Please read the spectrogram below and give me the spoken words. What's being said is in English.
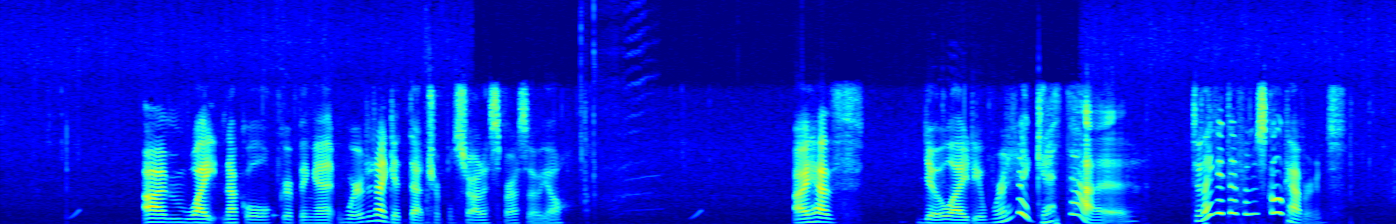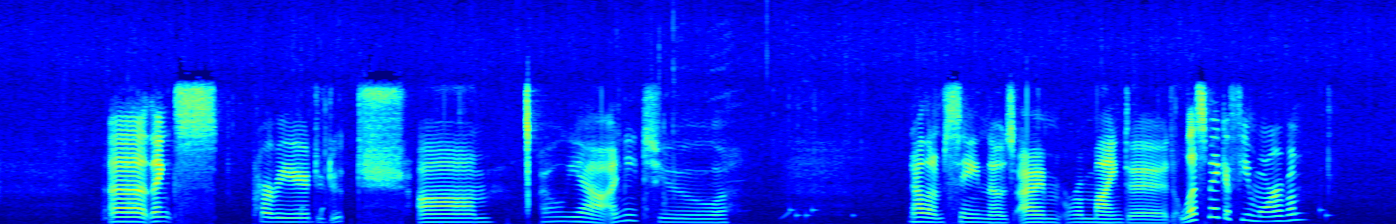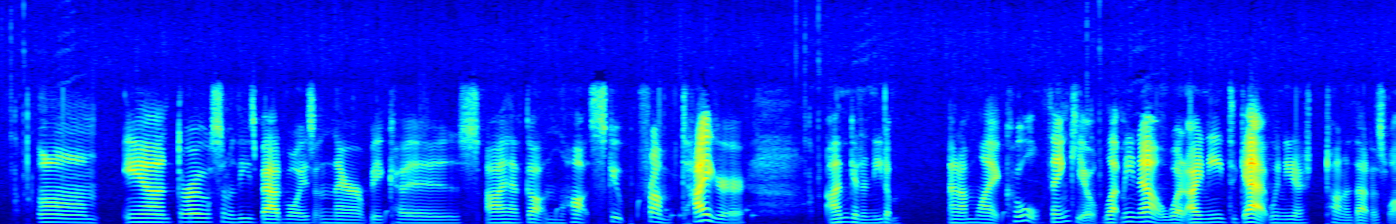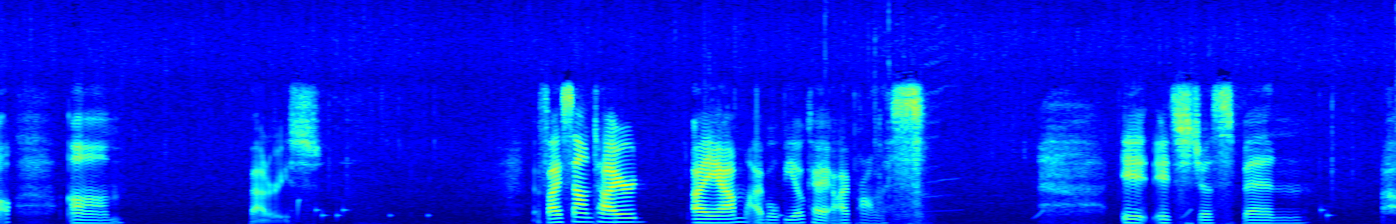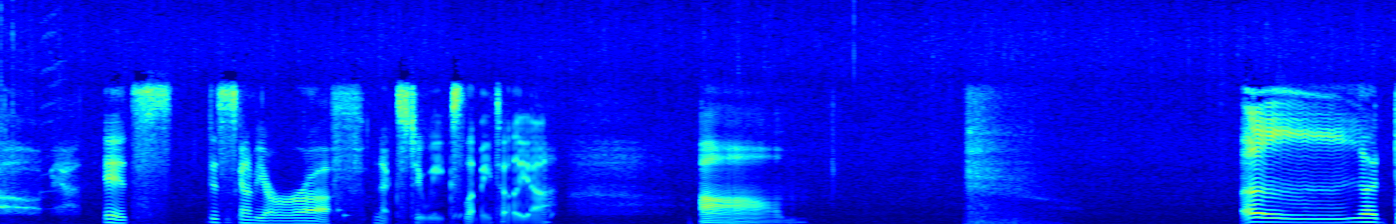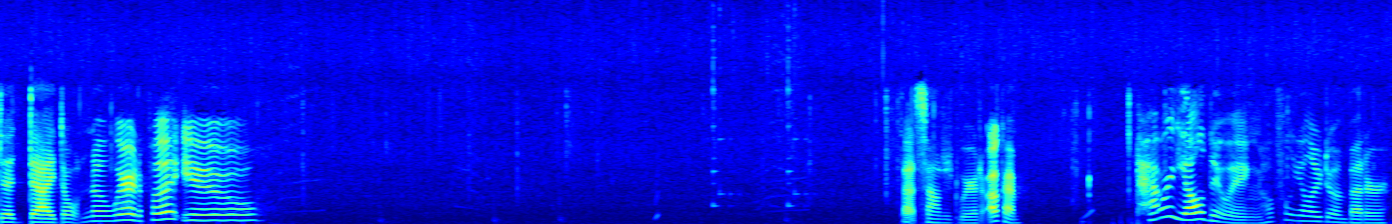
I'm white knuckle gripping it. Where did I get that triple shot espresso, y'all? I have no idea. Where did I get that? Did I get that from the Skull Caverns? Uh, thanks, Harvey. Um, oh yeah, I need to... Now that I'm seeing those, I'm reminded. Let's make a few more of them. Um, and throw some of these bad boys in there because I have gotten the hot scoop from Tiger. I'm gonna need them. And I'm like, cool, thank you. Let me know what I need to get. We need a ton of that as well. Um, batteries. If I sound tired, I am. I will be okay. I promise. It it's just been oh man. It's this is going to be a rough next 2 weeks, let me tell you. Um Uh, I don't know where to put you. That sounded weird. Okay. How are y'all doing? Hopefully y'all are doing better.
